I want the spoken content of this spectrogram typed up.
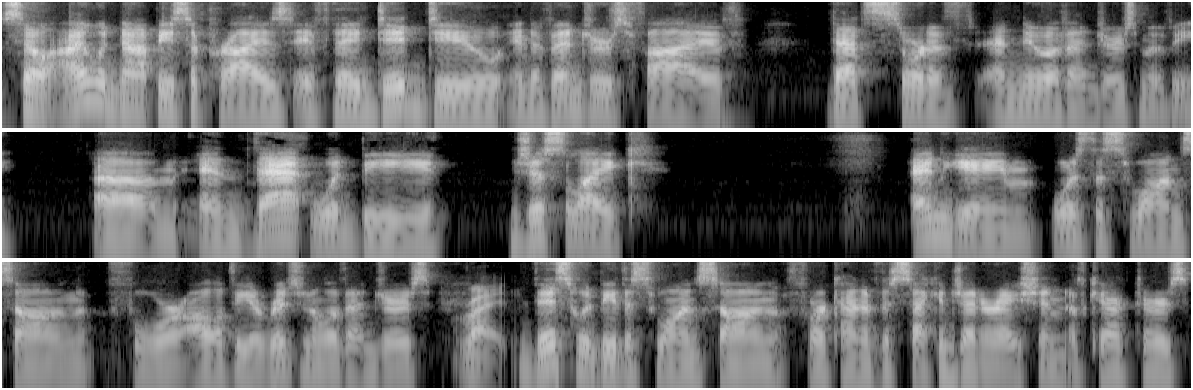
So I would not be surprised if they did do an Avengers 5 that's sort of a new Avengers movie. Um, and that would be just like Endgame was the swan song for all of the original Avengers. Right. This would be the swan song for kind of the second generation of characters.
